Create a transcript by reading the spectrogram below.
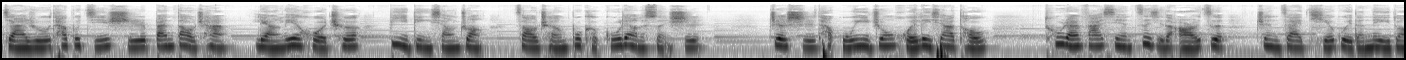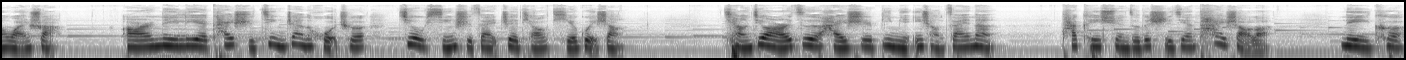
假如他不及时搬道岔，两列火车必定相撞，造成不可估量的损失。这时，他无意中回了一下头，突然发现自己的儿子正在铁轨的那一端玩耍，而那列开始进站的火车就行驶在这条铁轨上。抢救儿子还是避免一场灾难？他可以选择的时间太少了。那一刻，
